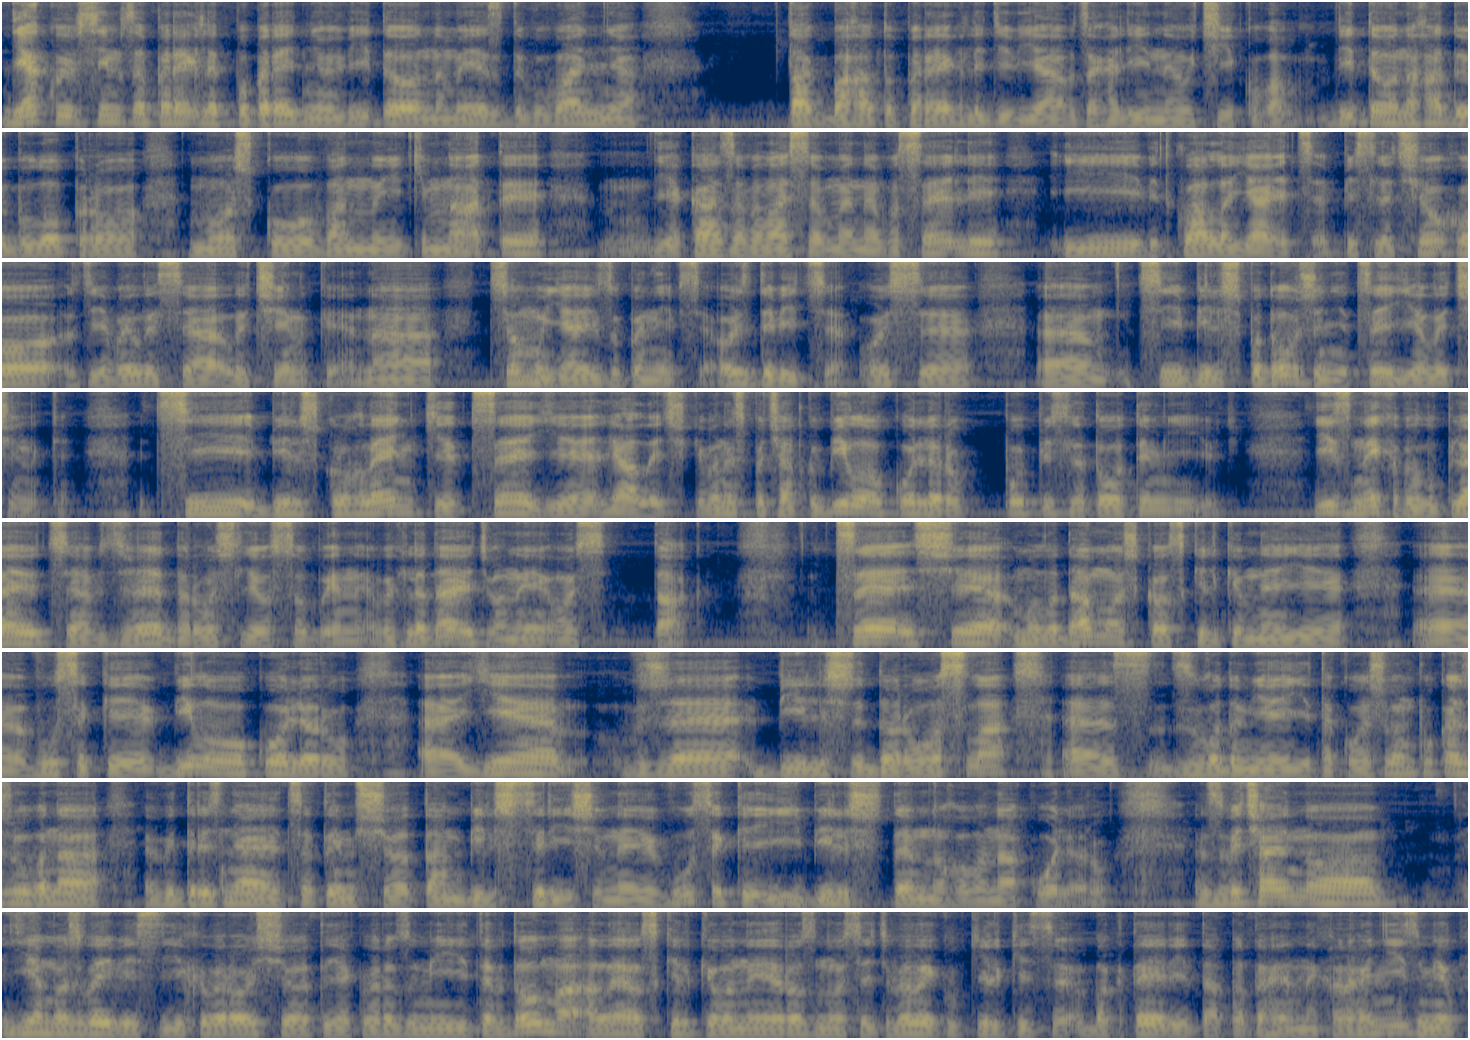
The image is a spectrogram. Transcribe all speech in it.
Дякую всім за перегляд попереднього відео. На моє здивування, так багато переглядів я взагалі не очікував. Відео, нагадую, було про мошку ванної кімнати, яка завелася в мене в оселі і відклала яйця. Після чого з'явилися личинки. На цьому я і зупинився. Ось дивіться, ось е, е, ці більш подовжені це є личинки. Ці більш кругленькі це є лялечки. Вони спочатку білого кольору, після того темніють. І з них вилупляються вже дорослі особини. Виглядають вони ось так. Це ще молода мошка, оскільки в неї е, вусики білого кольору, е, є вже більш доросла, е, згодом я її також вам покажу. Вона відрізняється тим, що там більш сіріші в неї вусики і більш темного вона кольору. Звичайно, Є можливість їх вирощувати, як ви розумієте, вдома, але оскільки вони розносять велику кількість бактерій та патогенних організмів,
